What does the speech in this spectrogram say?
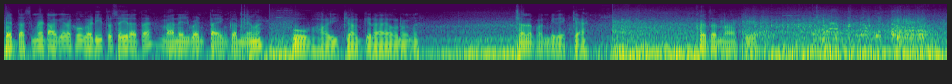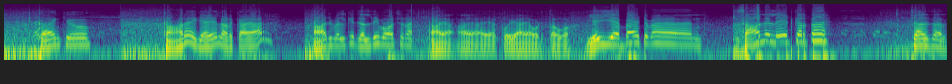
फिर दस मिनट आगे रखो, घड़ी तो सही रहता है मैनेजमेंट टाइम करने में। ओ भाई, क्या गिराया उन्होंने। चल, अपन भी देख के आए खतरनाक है थैंक यू कहाँ रह गया ये लड़का यार? आज बल्कि जल्दी पहुँचना आया आया आया, कोई आया उड़ता हुआ। यही है बैटमैन। साले लेट करता है। चल चल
